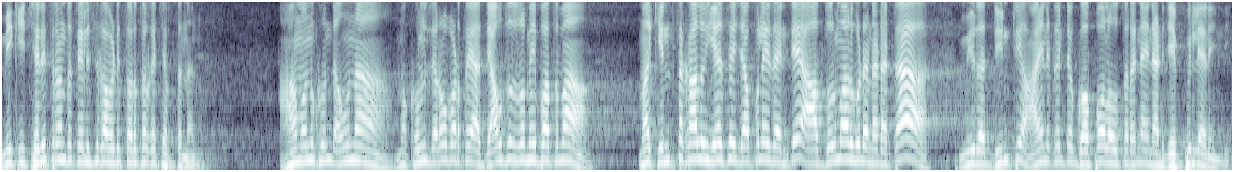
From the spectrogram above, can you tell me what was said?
మీకు ఈ చరిత్ర అంతా తెలుసు కాబట్టి త్వర త్వరగా చెప్తున్నాను. ఆమె అనుకుంది అవునా మా కనులు తెరవబడతాయా? దేవదూతలం అయిపోతామా? మాకు ఇంతకాలం ఏసై చెప్పలేదంటే ఆ దుర్మార్గుడు అన్నాడట మీరు అది తింటే ఆయన కంటే గొప్పలు అవుతారని ఆయన అటు చెప్పిల్లి అనింది.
